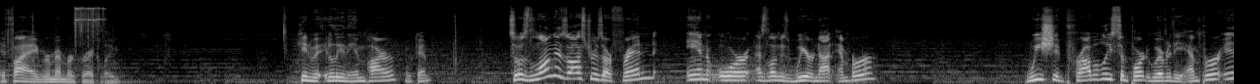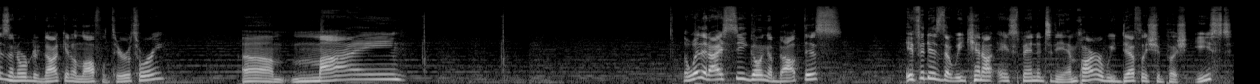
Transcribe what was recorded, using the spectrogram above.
if I remember correctly. King of Italy and the Empire. Okay. So as long as Austria is our friend, and or as long as we are not emperor, we should probably support whoever the emperor is in order to not get unlawful territory. Um, my... The way that I see going about this, if it is that we cannot expand into the empire, we definitely should push east.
